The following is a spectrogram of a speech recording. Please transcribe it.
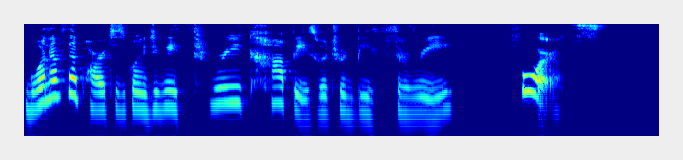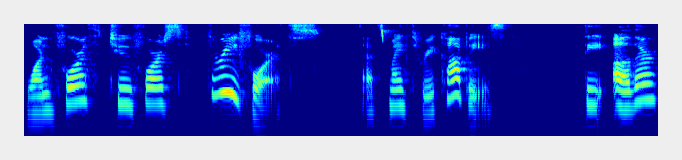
One of the parts is going to be three copies, which would be three fourths. One fourth, two fourths, three fourths. That's my three copies. The other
